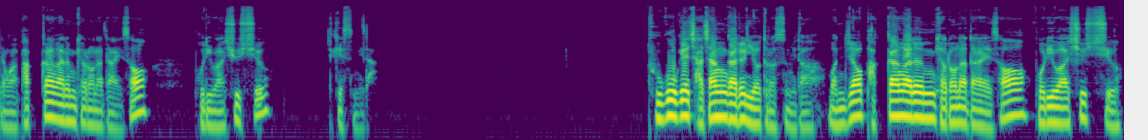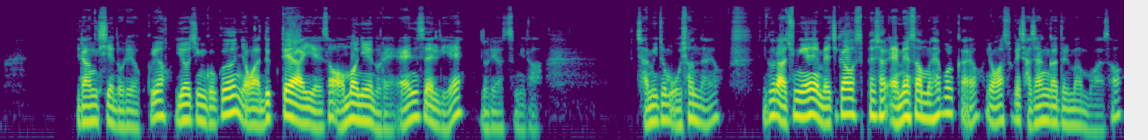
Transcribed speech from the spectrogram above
영화 박강아름 결혼하다에서 보리와 슈슈 듣겠습니다. 두 곡의 자장가를 이어 들었습니다. 먼저 박강아름 결혼하다에서 보리와 슈슈 이랑 씨의 노래였고요. 이어진 곡은 영화 늑대아이에서 어머니의 노래 Ann Sally의 노래였습니다. 잠이 좀 오셨나요? 이거 나중에 Magic Hour special M에서 한번 해볼까요? 영화 속의 자장가들만 모아서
